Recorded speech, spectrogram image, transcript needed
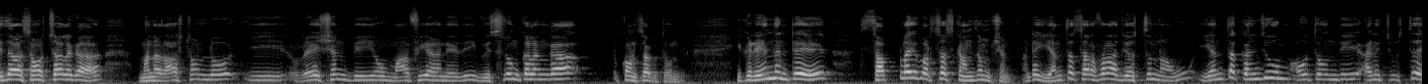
ఐదారు సంవత్సరాలుగా మన రాష్ట్రంలో ఈ రేషన్ బియ్యం మాఫియా అనేది విశృంఖలంగా కొనసాగుతుంది. ఇక్కడ ఏంటంటే సప్లై వర్సెస్ కన్జంప్షన్ అంటే ఎంత సరఫరా చేస్తున్నాము ఎంత కన్జ్యూమ్ అవుతుంది అని చూస్తే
